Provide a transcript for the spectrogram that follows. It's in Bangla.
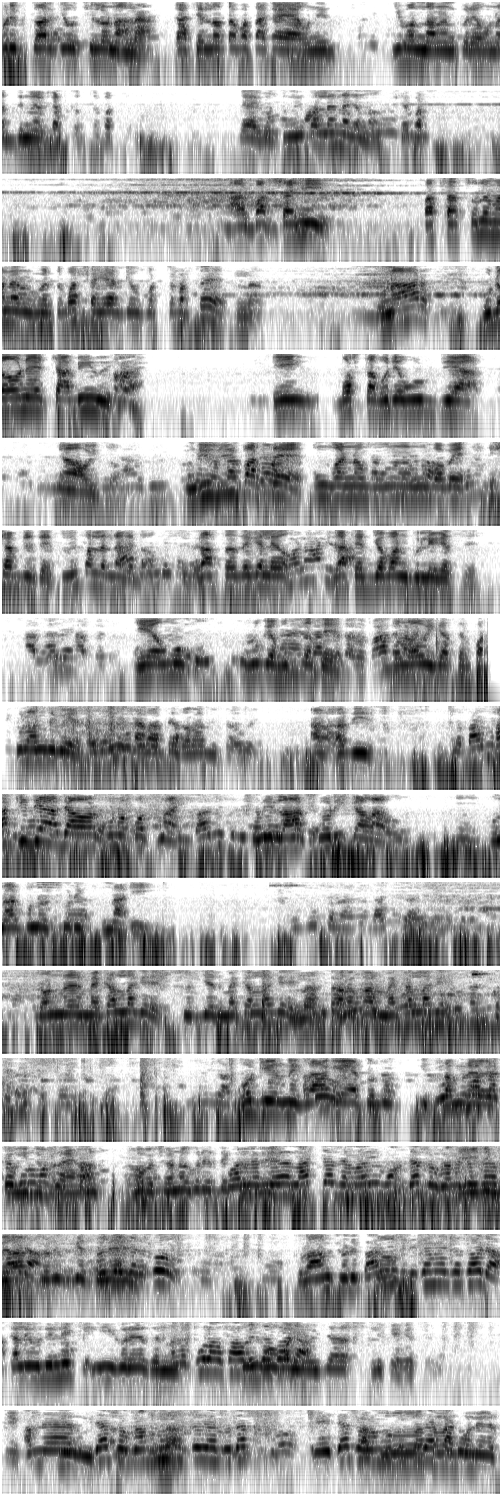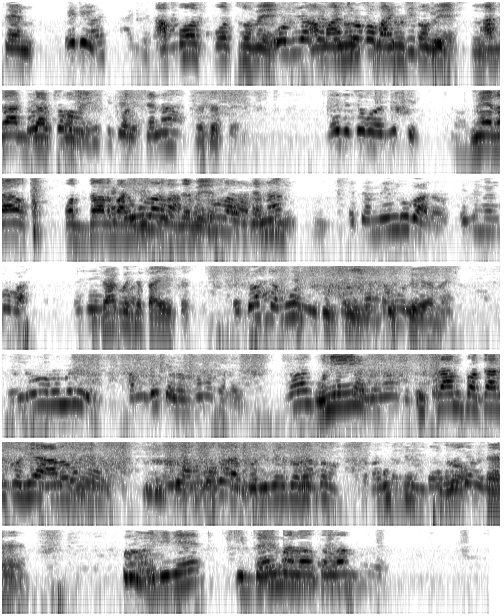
গরিব তো আর কেউ ছিল না। না। গাছের লতা পাতা খায় উনি জীবন ধারণ করে ওনার দিনের কাজ করতে পারতেন। যাই হোক, তুমি পারলেন না কেন? সে পারছে। আর বাদশাহী বাদশাহ সুলেমানের উপরে তো বাদশাহী আর কেউ করতে পারছে? না। ওনার গুডাউনের চাবি এই বস্তা ভরে উঠ দিয়া নেওয়া হইতো। উনি যদি পারছে পুঙ্গান্ন ভাবে হিসাব দিতে তুমি পারলেন না কেন? রাস্তাতে গেলে গাছের জবান খুলে গেছে। যে অমুক রোগে ভুগতেছে বলো ওই গাছের পাতা। কোরআন দিবে তখন ধরা দিতে হবে। আর হাদিস। ফাঁকি দেওয়া যাওয়ার কোনো পথ নাই। উনি লাশ শরিক আলাও। ওনার কোনো শরিক নাই চন্দ্রের মেকাল লাগে সূর্যের মেকাল লাগে। তারকার মেকাল লাগে। ভোগের নেকড়া আগে এতটুকু ইসলাম গবেষণা করে দেখতেছে এই যে মেরাজ শরীফ গেছিলেন কোরআন শরীফ খালি উনি লিখ ই করে গেছেন। ওই মোবাইলে ওইটা লিখে গেছেন রাসূলুল্লাহ সাল্লাম বলে গেছেন আপদ পথ হবে মানুষ মানুষ হবে আঘাত ঘাট হবে। হচ্ছে না? হইতাছে। মেয়েরা পদ্মার বাহিরে চলে যাবে হচ্ছে না? একটা ম্যাঙ্গো বার এই যে ম্যাঙ্গো বার যা mango কইছে তাই হইতাছে। এই মুড়ি নাই। আমি দেখলাম সমস্যা নাই। উনি ইসলাম প্রচার করিয়া আরবে মক্কা করিবে ধরে তো। মুক্তি ছিল হ্যাঁ হ্যাঁ। এদিকে ইব্রাহিম আল্লাহ সাল্লাম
